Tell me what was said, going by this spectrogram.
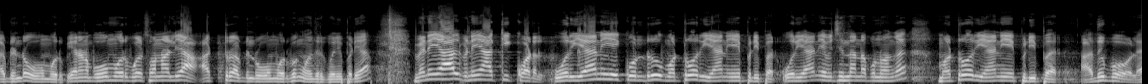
அப்படின்ற ஓம உறுப்பு. ஏன்னா நம்ம ஓம உறுப்புகள் சொன்னோம் இல்லையா? அற்று அப்படின்ற ஓம உறுப்பு இங்கே வந்திருக்கு வெளிப்படையாக வினையால் வினையாக்கி கோடல். ஒரு யானையை கொன்று மற்றொரு யானையை பிடிப்பர். ஒரு யானையை வச்சுருந்தா என்ன பண்ணுவாங்க? மற்றொரு யானையை பிடிப்பர். அதுபோல்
